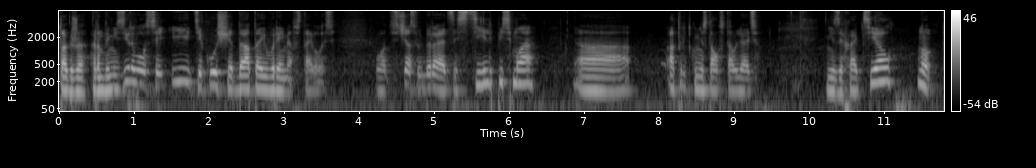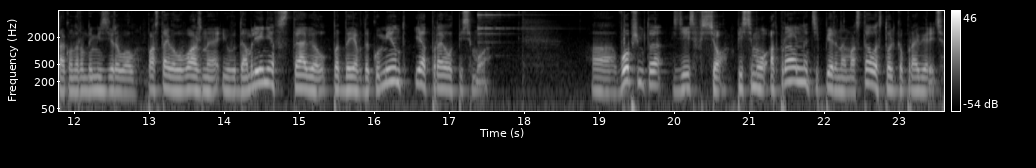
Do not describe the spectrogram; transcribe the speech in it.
также рандомизировался и текущая дата и время вставилась. Вот, сейчас выбирается стиль письма, а, открытку не стал вставлять, не захотел, ну, так он рандомизировал, поставил важное и уведомление, вставил PDF-документ и отправил письмо. А, в общем-то, здесь все. Письмо отправлено, теперь нам осталось только проверить.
